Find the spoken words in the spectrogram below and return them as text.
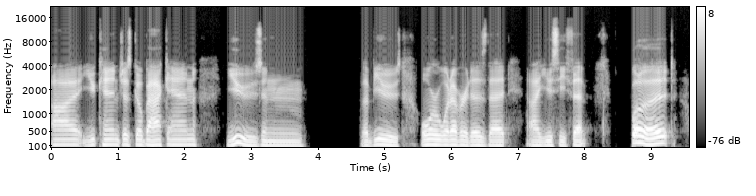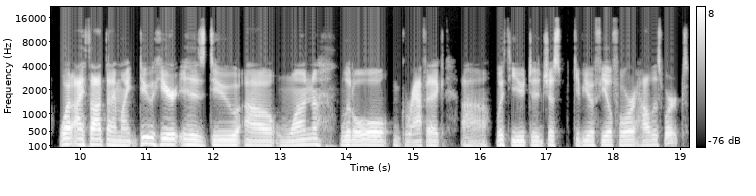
uh, you can just go back and use and abuse or whatever it is that uh, you see fit. But what I thought that I might do here is do uh, one little graphic uh, with you to just give you a feel for how this works.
